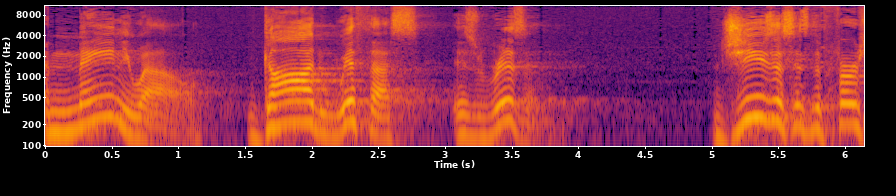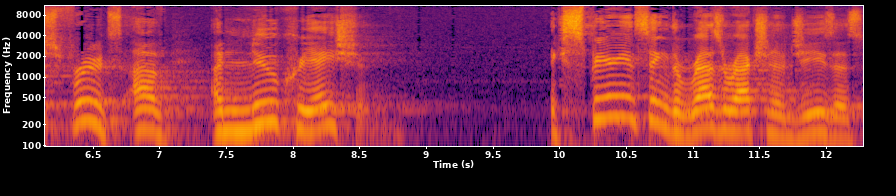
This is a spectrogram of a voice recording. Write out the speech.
Emmanuel, God with us, is risen. Jesus is the first fruits of a new creation. Experiencing the resurrection of Jesus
